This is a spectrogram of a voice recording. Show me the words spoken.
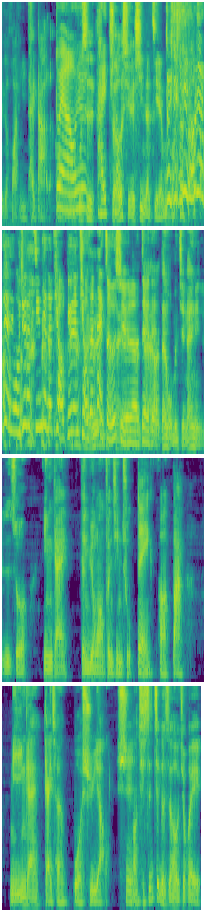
这个话题太大了，对啊，我不是哲学性的节目，对对对对对，我觉得今天的挑有点挑战 太哲学了，对对。但是我们简单一点，就是说应该跟愿望分清楚，对，啊，把你应该改成我需要，是。啊，其实这个时候就会。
